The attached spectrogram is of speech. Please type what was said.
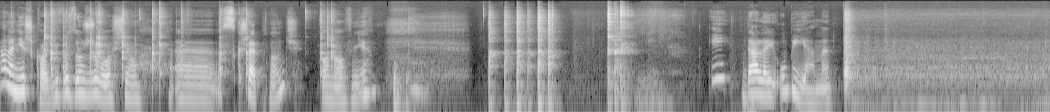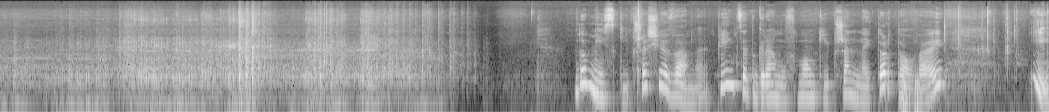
ale nie szkodzi, bo zdążyło się e, skrzepnąć ponownie. I dalej ubijamy. Do miski przesiewamy 500 g mąki pszennej tortowej i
